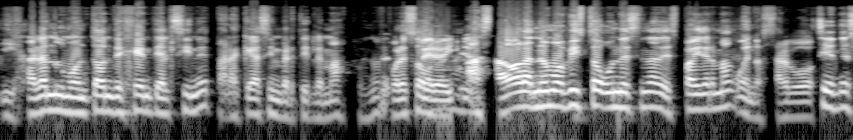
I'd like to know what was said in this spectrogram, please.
y jalando un montón de gente al cine, ¿para qué vas a invertirle más? Pues, ¿no? Por eso Pero- hasta ahora no hemos visto una escena de Spider-Man, bueno, salvo Sí, de el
